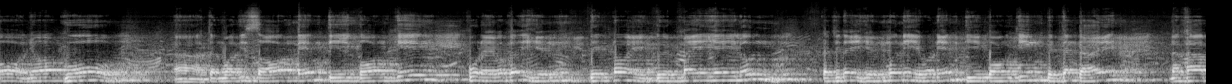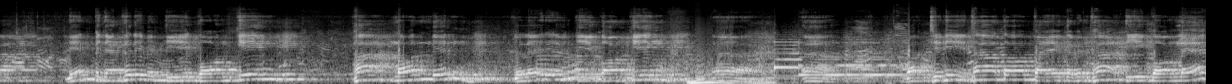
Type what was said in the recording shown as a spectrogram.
อ้อยอคู จังหวะที่สองเน้นตีกองกิ้งผู้ใดว่าเคยเห็นเด็กน้อยเกิดไม่ใหญ่รุ่นก็จะได้เห็นเมื่อนี้ว่าเน้นตีกองกิ้งเป็นจังไดนะครับ เน้นเป็นอย่างก็ได้เป็นตีกองกิ้งพระนอนเน้นก็เลยได้เป็นตีกองกิ้งออเออวัดที่นี่ท่าต่อไปก็เป็นพระตีกองแหลง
